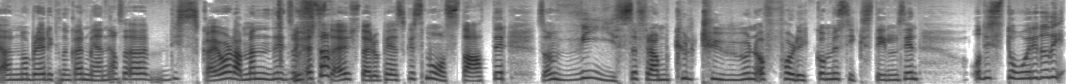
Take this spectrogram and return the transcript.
ja, Nå ble riktignok Armenia så diska i år, da, men liksom øst, østeuropeiske småstater som viser fram kulturen og folk og musikkstilen sin. Og de står i det, og de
